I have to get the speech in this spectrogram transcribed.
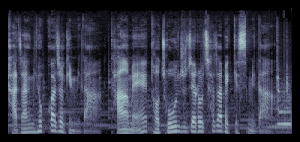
가장 효과적입니다. 다음에 더 좋은 주제로 찾아뵙겠습니다.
